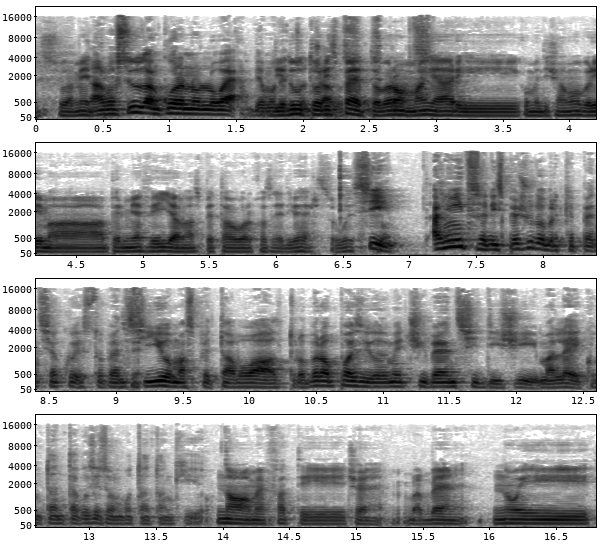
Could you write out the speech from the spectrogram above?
assolutamente. La prostituta ancora non lo è, abbiamo Di detto tutto già rispetto, però magari, come diciamo prima, per mia figlia mi aspettavo qualcosa di diverso. Questo. Sì, all'inizio sei dispiaciuto perché pensi a questo, pensi Sì. io mi aspettavo altro, però poi secondo me ci pensi e dici ma lei è contenta così, sono contento anch'io. No, ma infatti, cioè, va bene. Noi,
